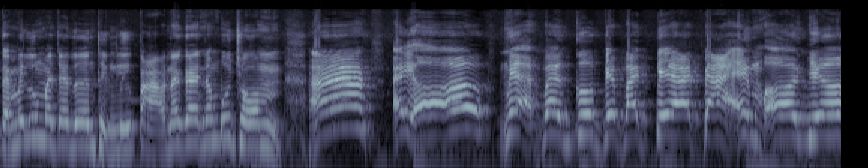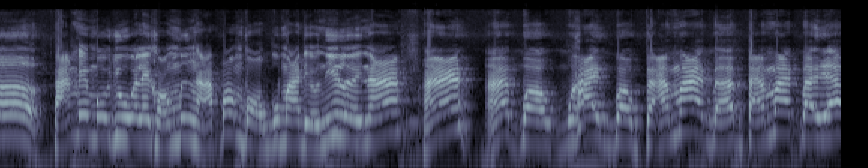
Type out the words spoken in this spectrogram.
แต่ไม่รู้มันจะเดินถึงหรือเปล่านะครับท่านผู้ชมอะไอเออเนี่ยไปกูจะไปเจรจา MOU ถาม MOU อยูอะไรของมึงหาป้อมบอกกูมาเดี๋ยวนี้เลยนะฮะฮะบอกใครบอกสามารถแบบสามารถไปแล้ว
